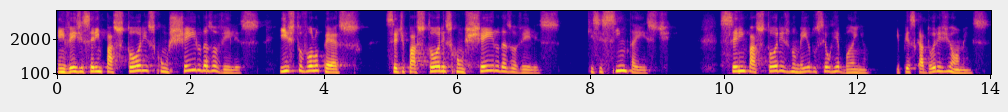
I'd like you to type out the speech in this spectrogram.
em vez de serem pastores com o cheiro das ovelhas. Isto vou-lo peço, Sede pastores com o cheiro das ovelhas, que se sinta este. Serem pastores no meio do seu rebanho e pescadores de homens.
